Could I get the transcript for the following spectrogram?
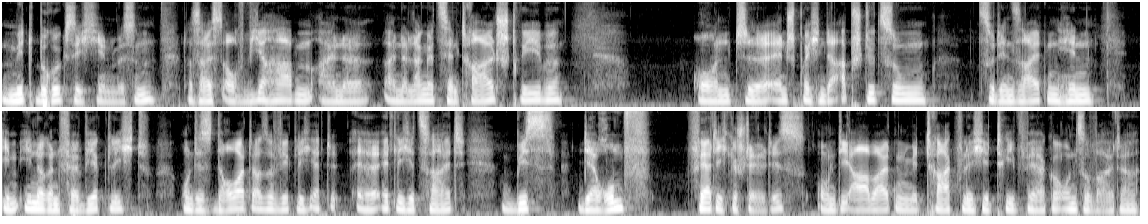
mit berücksichtigen müssen. Das heißt, auch wir haben eine, eine lange Zentralstrebe und äh, entsprechende Abstützungen zu den Seiten hin im Inneren verwirklicht. Und es dauert also wirklich et, äh, etliche Zeit, bis der Rumpf fertiggestellt ist und die Arbeiten mit Tragfläche, Triebwerke und so weiter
